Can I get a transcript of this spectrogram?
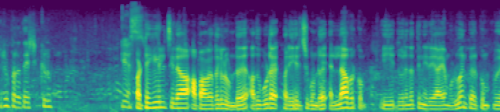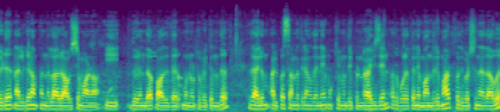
ഒരു പ്രതീക്ഷിക്കണം പട്ടികയിൽ ചില അപാകതകളുണ്ട്. അതുകൂടെ പരിഹരിച്ചുകൊണ്ട് എല്ലാവർക്കും ഈ ദുരന്തത്തിനിരയായ മുഴുവൻ പേർക്കും വീട് നൽകണം എന്നുള്ള ഒരു ആവശ്യമാണ് ഈ ദുരന്ത ബാധിതർ മുന്നോട്ട് വെക്കുന്നത് ഏതായാലും അല്പസമയത്തിനകം തന്നെ മുഖ്യമന്ത്രി പിണറായി വിജയൻ അതുപോലെ തന്നെ മന്ത്രിമാർ പ്രതിപക്ഷ നേതാവ്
